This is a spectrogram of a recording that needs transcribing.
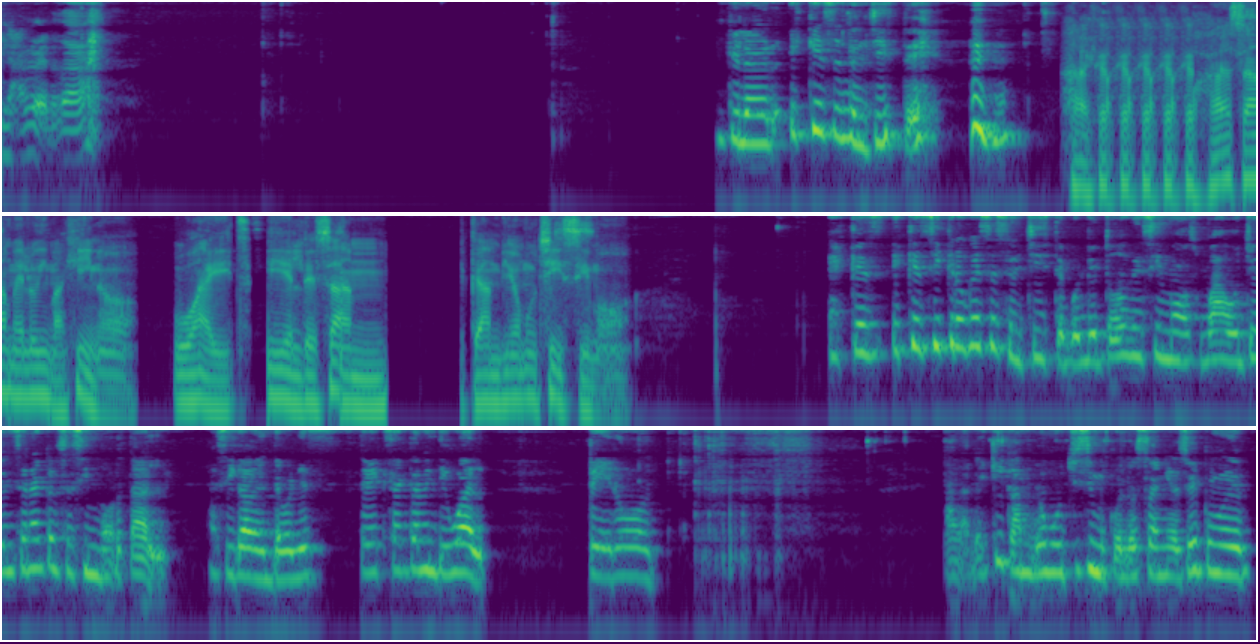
la verdad. Que la verdad. Es que ese es el chiste. Ja, Sam me lo imagino. White y el de Sam. Cambió muchísimo. Es que, es que sí creo que ese es el chiste, porque todos decimos, wow, Jensen Ackles es inmortal. Básicamente, porque es exactamente igual. Pero que cambió muchísimo con los años. Es como de.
